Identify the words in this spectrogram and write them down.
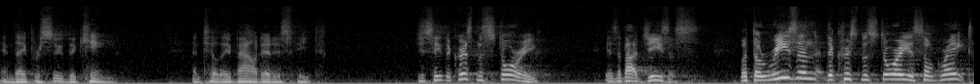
and they pursued the king until they bowed at his feet. You see, the Christmas story is about Jesus. But the reason the Christmas story is so great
